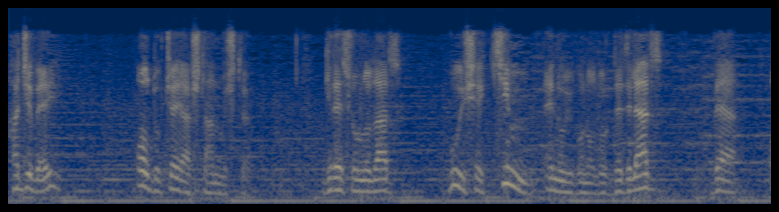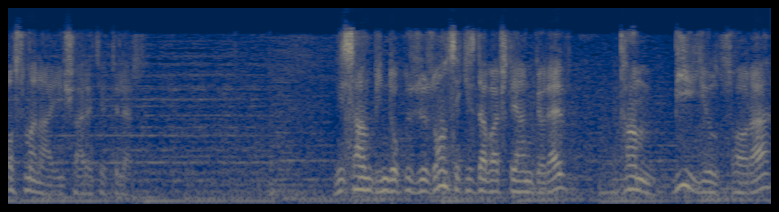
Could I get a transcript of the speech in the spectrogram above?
Hacı Bey oldukça yaşlanmıştı. Giresunlular bu işe kim en uygun olur dediler ve Osman Ağa'yı işaret ettiler. Nisan 1918'de başlayan görev tam bir yıl sonra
